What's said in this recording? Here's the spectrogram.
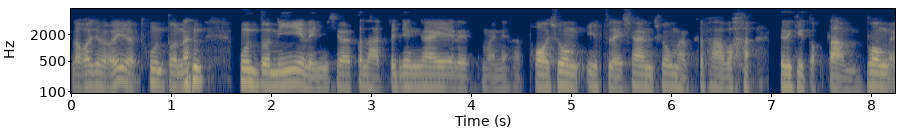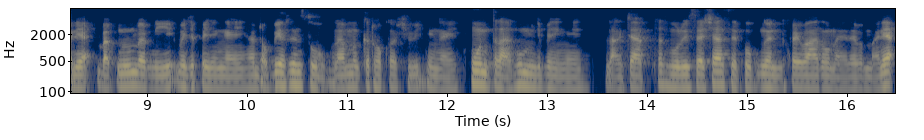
เราก็จะแบบเอ้ยแบบหุ้นตัวนั้นหุ้นตัวนี้อะไรอย่างเงี้ยใช่ไหมตลาดเป็นยังไงอะไรประมาณนี้ครับ พอช่วง inflation ช่วงแบบสภาวะเศรษฐกิจตกต่ำช่วงอันเนี้ยแบบนู้นแบบนี้มันจะเป็นยังไงครับดอกเบี้ยขึ้นสูงแล้วมันกระทบกับชีวิตยังไง หุ้นตลาดหุ้นมันจะเป็นยังไง หลังจากถ้าสมมติ recession เสร็จปุ๊บเงินไปวางตรงไหนอะไรประมาณเนี้ย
